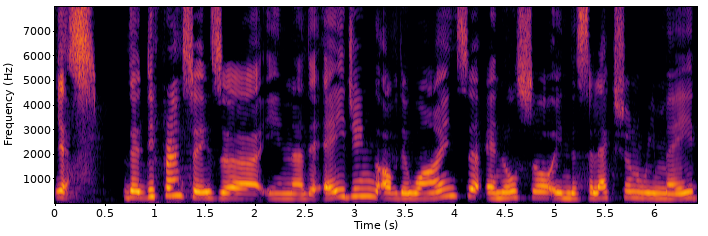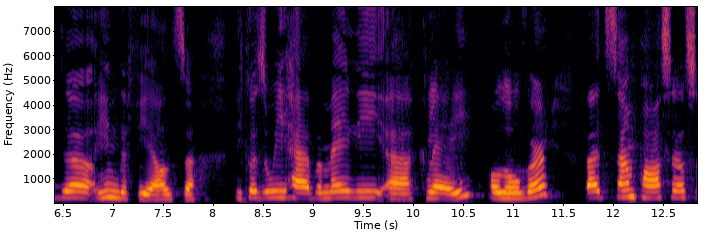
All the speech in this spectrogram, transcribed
Yes the difference is uh, in uh, the aging of the wines and also in the selection we made uh, in the fields because we have mainly uh, clay all over but some parcels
